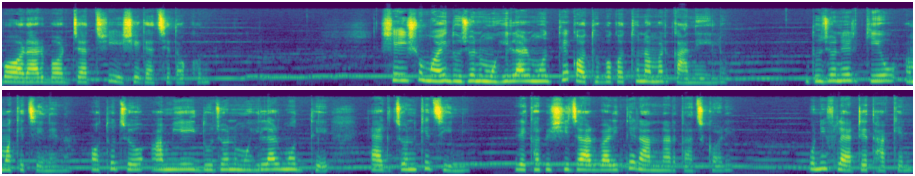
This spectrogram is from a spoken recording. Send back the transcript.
বর আর বরযাত্রী এসে গেছে তখন। সেই সময় দুজন মহিলার মধ্যে কথোপকথন আমার কানে এলো। দুজনের কেউ আমাকে চেনে না, অথচ আমি এই দুজন মহিলার মধ্যে একজনকে চিনি। রেখা পিসি যার বাড়িতে রান্নার কাজ করে। উনি ফ্ল্যাটে থাকেন।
